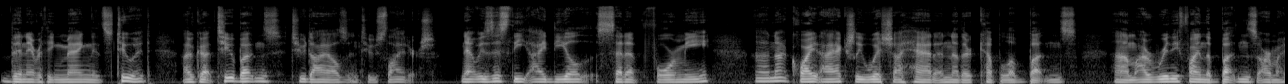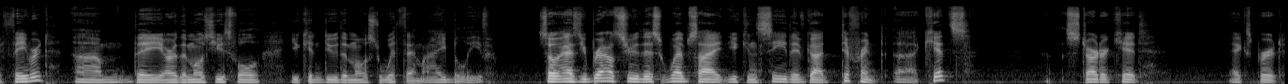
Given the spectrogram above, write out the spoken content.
then everything magnets to it. I've got two buttons, two dials, and two sliders. Now, is this the ideal setup for me? Uh, not quite. I actually wish I had another couple of buttons. Um, I really find the buttons are my favorite. Um, they are the most useful. You can do the most with them, I believe. So as you browse through this website, you can see they've got different uh, kits, starter kit, expert,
